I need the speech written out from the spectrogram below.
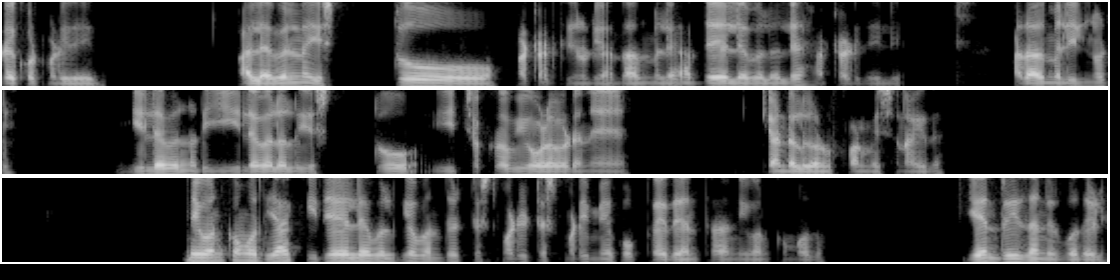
ಬ್ರೇಕ್ಔಟ್ ಮಾಡಿದೆ ಇದು. ಆ ಲೆವೆಲ್ನ ಎಷ್ಟು ಆಟ ಆಡ್ತಿದೆ ನೋಡಿ, ಅದಾದ್ಮೇಲೆ ಅದೇ ಲೆವೆಲ್ ಅಲ್ಲೇ ಆಟ ಆಡಿದೆ ಇಲ್ಲಿ. ಅದಾದ್ಮೇಲೆ ಇಲ್ಲಿ ನೋಡಿ, ಈ ಲೆವೆಲ್ ನೋಡಿ, ಈ ಲೆವೆಲ್ ಅಲ್ಲಿ ಎಷ್ಟು ಈ ಚಕ್ರವ್ಯೂಹ ಒಳಗಡೆನೆ ಕ್ಯಾಂಡಲ್ಗಳು ಫಾರ್ಮೇಶನ್ ಆಗಿದೆ. ನೀವ್ ಅನ್ಕೊಬಹುದು ಯಾಕೆ ಇದೇ ಲೆವೆಲ್ಗೆ ಬಂದು ಟೆಸ್ಟ್ ಮಾಡಿ ಟೆಸ್ಟ್ ಮಾಡಿ ಮೇಕ್ ಹೋಗ್ತಾ ಇದೆ ಅಂತ ನೀವ್ ಅನ್ಕೊಬಹುದು ಏನ್ ರೀಸನ್ ಇರ್ಬೋದು ಹೇಳಿ?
